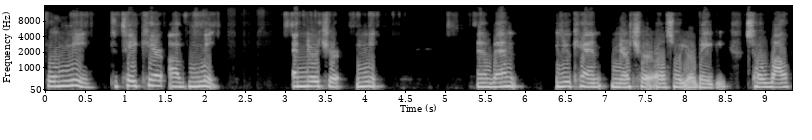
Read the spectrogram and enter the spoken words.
for me to take care of me and nurture me? And then you can nurture also your baby. So while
